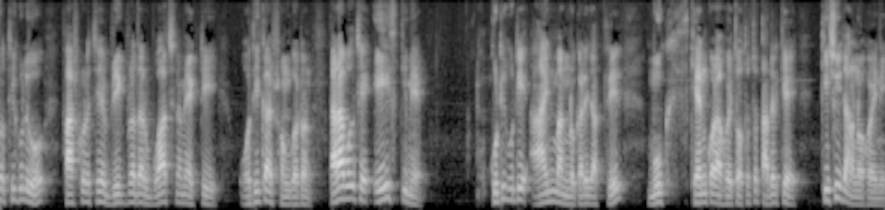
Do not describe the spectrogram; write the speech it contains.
নথিগুলিও ফাঁস করেছে ব্রিক ব্রাদার ওয়াচ নামে একটি অধিকার সংগঠন। তারা বলছে, এই স্কিমে কোটি কোটি আইন মান্যকারী যাত্রীর মুখ স্ক্যান করা হয়েছে, অথচ তাদেরকে কিছুই জানানো হয়নি।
